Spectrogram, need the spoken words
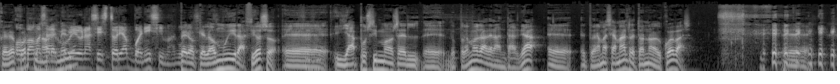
quedó corto, vamos una a y descubrir media. unas historias buenísimas. Pero quedó muy gracioso. eh, y ya pusimos el. eh, lo podemos adelantar ya. eh, el programa se llama El Retorno del Cuevas. Eh,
